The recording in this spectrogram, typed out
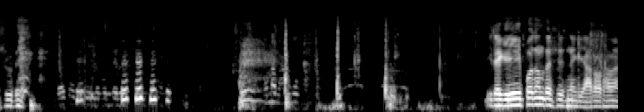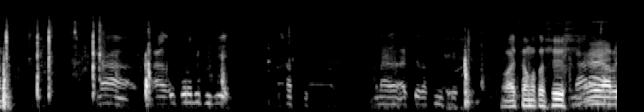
সুরে এটা কি এই পর্যন্ত শেষ নাকি? আর ওঠাবেন না। উপরে উঠেছি সাত ফিট মানে আজকে রাখুন শেষ। ও মতো শেষ। আর ওই আরও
